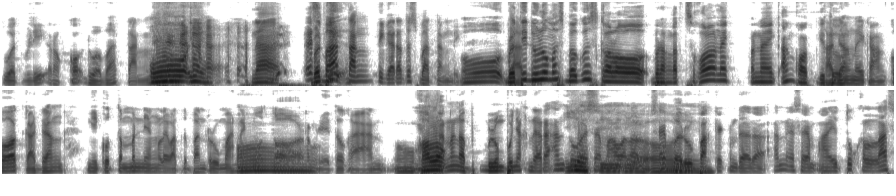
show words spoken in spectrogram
buat beli rokok dua batang. Oh, iya. Nah, Eh, berarti- batang, 300 batang ding. oh, berarti dulu Mas bagus kalau berangkat sekolah naik naik angkot gitu. Kadang naik angkot, kadang ngikut temen yang lewat depan rumah naik Oh. motor gitu kan. Oh, Ya, kalau- karena nggak belum punya kendaraan tuh Iya SMA sih, awal. iya. Saya Oh, baru iya. pakai kendaraan SMA itu kelas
